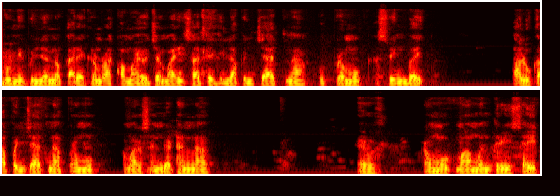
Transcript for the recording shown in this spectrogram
ભૂમિપૂજનનો કાર્યક્રમ રાખવામાં આવ્યો છે. મારી સાથે જિલ્લા પંચાયતના ઉપપ્રમુખ અશ્વિનભાઈ તાલુકા પંચાયતના પ્રમુખ અમારા સંગઠનના પ્રમુખ મહામંત્રી સહિત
